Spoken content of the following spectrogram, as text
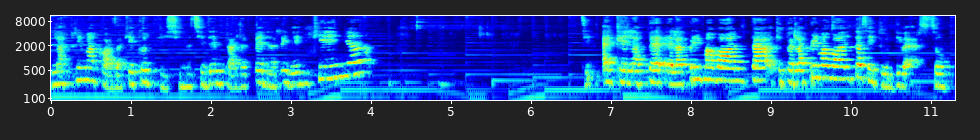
La prima cosa che colpisce un occidentale appena arriva in Kenya sì, è che la, è la prima volta, che per la prima volta sei tu il diverso.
